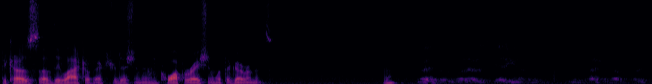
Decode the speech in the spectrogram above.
because of the lack of extradition and cooperation with the governments. Right, but what I was getting at was, we were talking about sources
